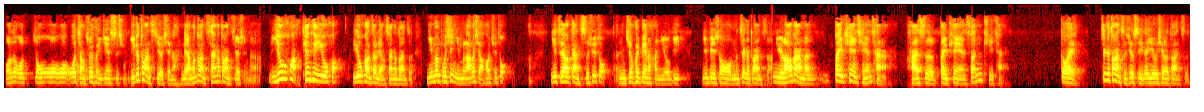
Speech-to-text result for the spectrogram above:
我我我我我我讲最后一件事情，一个段子就行了，两个段子、三个段子就行了。优化，天天优化，优化这两三个段子。你们不信，你们拿个小号去做，你只要敢持续做，你就会变得很牛逼。你比如说我们这个段子，女老板们被骗钱惨还是被骗身体惨？各位，这个段子就是一个优秀的段子。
